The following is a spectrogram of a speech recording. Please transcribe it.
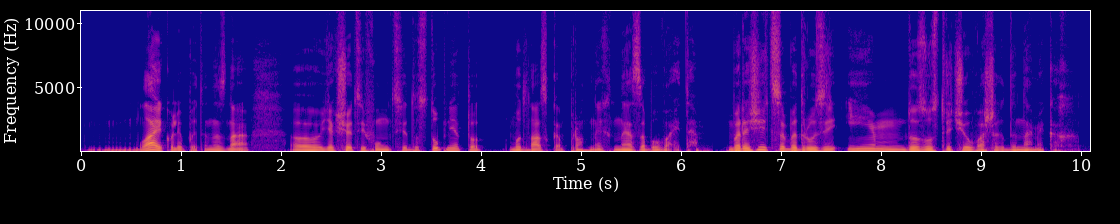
лайк уліпити, не знаю. Е, Якщо ці функції доступні, то, будь ласка, про них не забувайте. Бережіть себе, друзі, і до зустрічі у ваших динаміках.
